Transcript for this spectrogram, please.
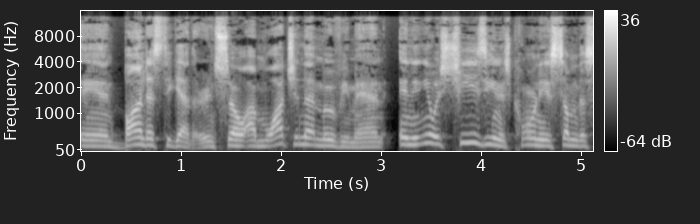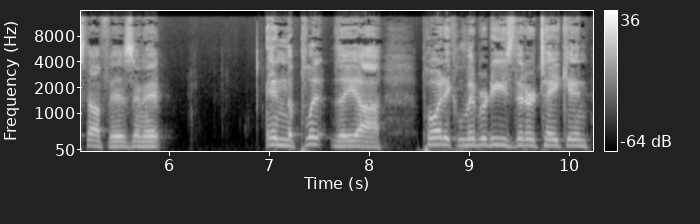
and bond us together. And so I'm watching that movie, man. And you know, as cheesy and as corny as some of the stuff is in it, in the the uh, poetic liberties that are taken,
